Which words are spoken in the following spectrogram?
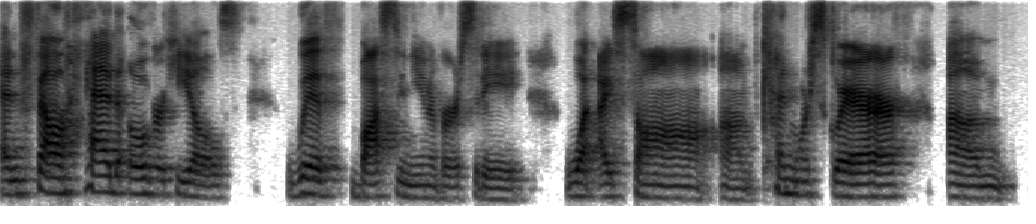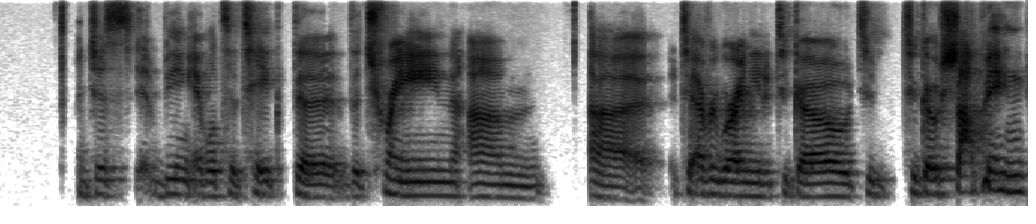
and fell head over heels with Boston University. What I saw, um, Kenmore Square, um, just being able to take the the train um, uh, to everywhere I needed to go to to go shopping,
